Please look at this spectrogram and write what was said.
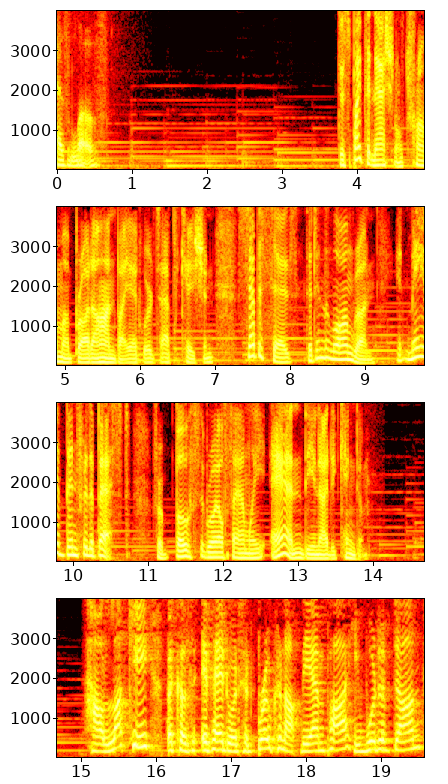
as love. Despite the national trauma brought on by Edward's abdication, Seba says that in the long run, it may have been for the best for both the royal family and the United Kingdom. How lucky, because if Edward had broken up the empire, he would have done.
